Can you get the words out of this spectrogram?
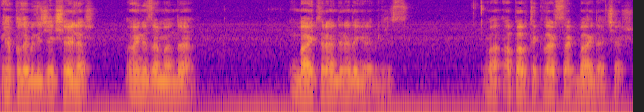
yapılabilecek şeyler aynı zamanda buy trendine de girebiliriz. Up'a tıklarsak buy da açar.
